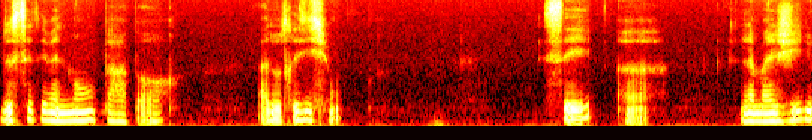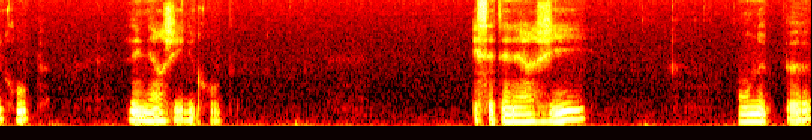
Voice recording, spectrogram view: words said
de cet événement par rapport à d'autres éditions. C'est euh, la magie du groupe, l'énergie du groupe. Et cette énergie, on ne peut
